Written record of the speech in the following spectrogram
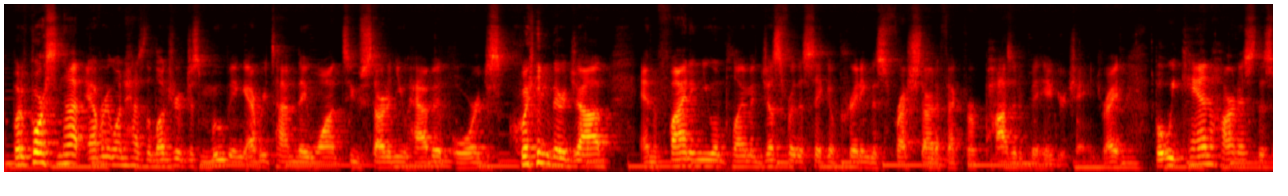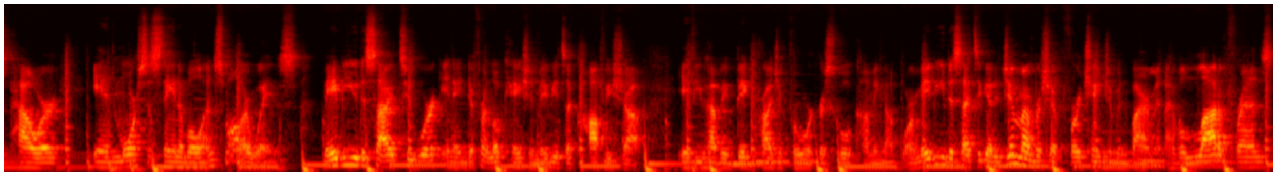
But of course, not everyone has the luxury of just moving every time they want to start a new habit or just quitting their job and finding new employment just for the sake of creating this fresh start effect for positive behavior change, right? But we can harness this power in more sustainable and smaller ways. Maybe you decide to work in a different location. Maybe it's a coffee shop if you have a big project for work or school coming up. Or maybe you decide to get a gym membership for a change of environment. I have a lot of friends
